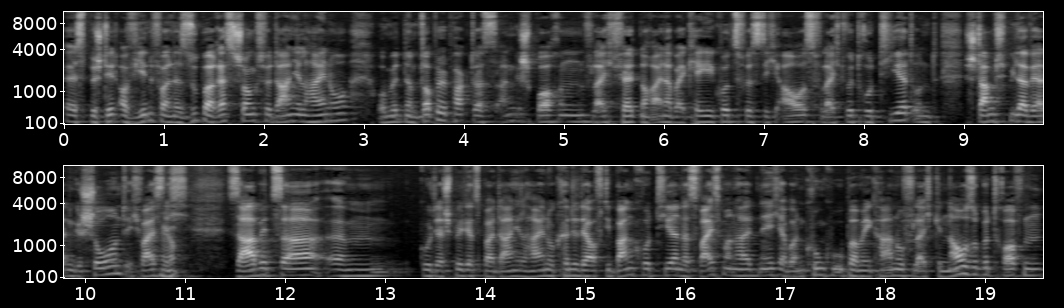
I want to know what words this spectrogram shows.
es besteht auf jeden Fall eine super Restchance für Daniel Heino und mit einem Doppelpack, du hast es angesprochen, vielleicht fällt noch einer bei Kegi kurzfristig aus, vielleicht wird rotiert und Stammspieler werden geschont, ich weiß nicht, ja. Sabitzer ähm, Gut, der spielt jetzt bei Daniel Heino. Könnte der auf die Bank rotieren? Das weiß man halt nicht. Aber ein Kunku Upamecano vielleicht genauso betroffen.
